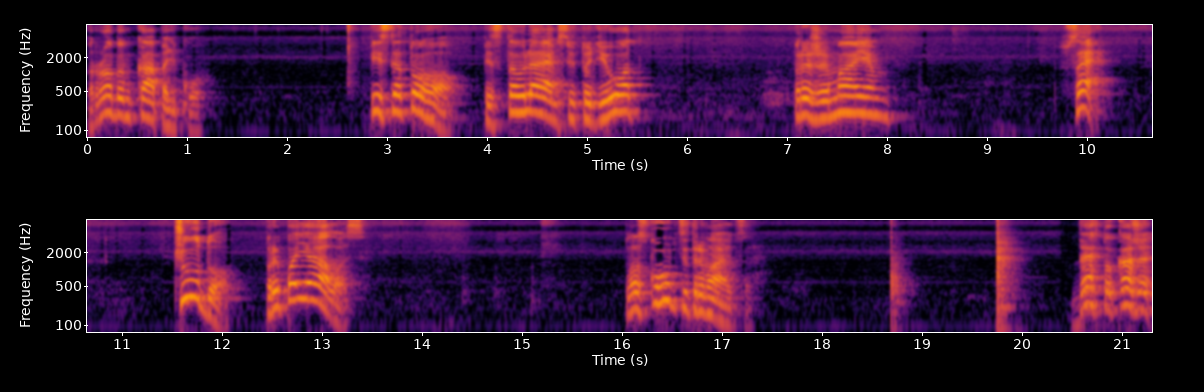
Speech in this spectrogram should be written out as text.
робимо капельку. Після того підставляємо світодіод, прижимаємо. Все. Чудо! Припаялось! Пласкогубці тримаються. Дехто каже,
